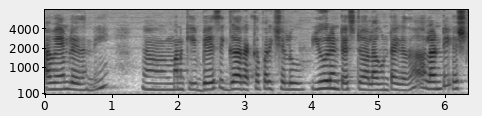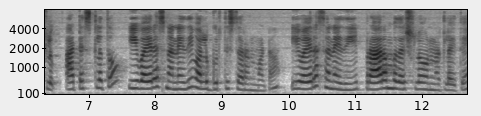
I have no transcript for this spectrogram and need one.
అవేం లేదండి. మనకి బేసిక్గా రక్త పరీక్షలు యూరిన్ టెస్ట్ అలా ఉంటాయి కదా అలాంటి టెస్ట్లు. ఆ టెస్ట్లతో ఈ వైరస్ అనేది వాళ్ళు గుర్తిస్తారనమాట ఈ వైరస్ అనేది ప్రారంభ దశలో ఉన్నట్లయితే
